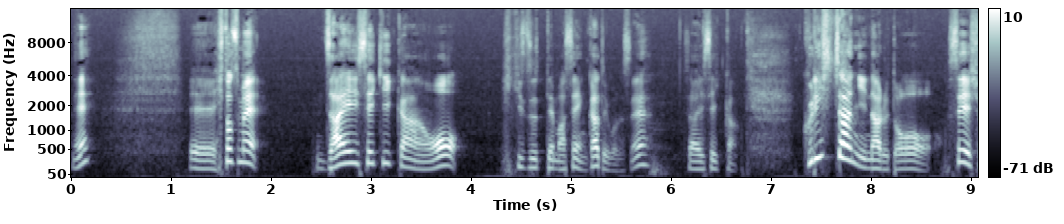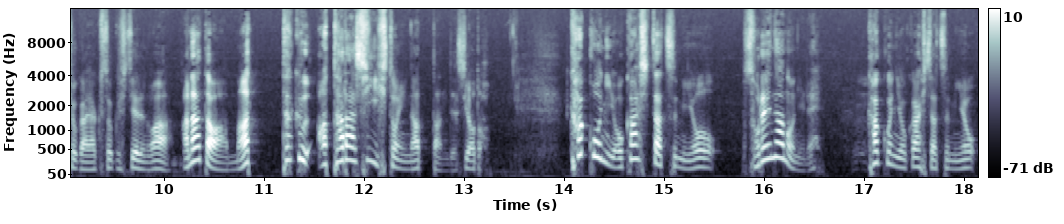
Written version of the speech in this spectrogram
ね、えー、1つ目。在籍感を引きずってませんかということですね。在籍感。クリスチャンになると聖書が約束しているのはあなたは全く新しい人になったんですよと。過去に犯した罪をそれなのにね過去に犯した罪を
